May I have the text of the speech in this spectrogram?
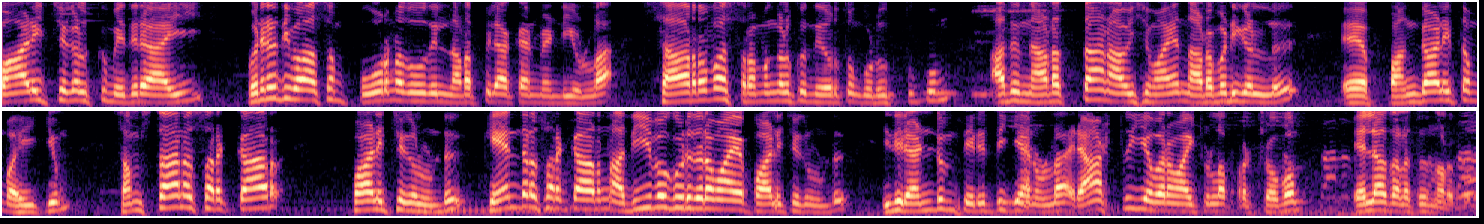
പാളിച്ചകൾക്കുമെതിരായി പുനരധിവാസം പൂർണതോതിൽ നടപ്പിലാക്കാൻ വേണ്ടിയുള്ള സർവ ശ്രമങ്ങൾക്കും നേതൃത്വം കൊടുക്കും. അത് നടത്താൻ ആവശ്യമായ നടപടികളിൽ പങ്കാളിത്തം വഹിക്കും. സംസ്ഥാന സർക്കാർ പാളിച്ചകളുണ്ട്. കേന്ദ്ര സർക്കാരിന് അതീവ ഗുരുതരമായ പാളിച്ചകളുണ്ട്. ഇത് രണ്ടും തിരുത്തിക്കാനുള്ള രാഷ്ട്രീയപരമായിട്ടുള്ള പ്രക്ഷോഭം എല്ലാ തലത്തും നടക്കും.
